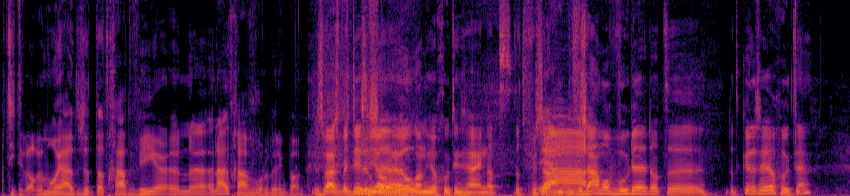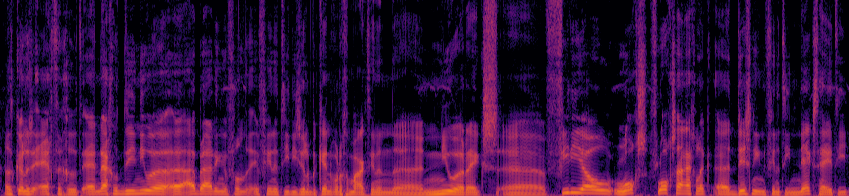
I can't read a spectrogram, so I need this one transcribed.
Het ziet er wel weer mooi uit. Dus dat, dat gaat weer een, eh, een uitgave worden, ben ik bang. Dus waar ze bij Disney Dus, al eh, heel lang heel goed in zijn. Dat, dat verzamel, Ja. Die verzamelwoede, dat, eh, dat kunnen ze heel goed, hè? Dat kunnen ze echt te goed. En nou goed, die nieuwe eh, uitbreidingen van Infinity... die zullen bekend worden gemaakt in een eh, nieuwe reeks eh videologs, vlogs eigenlijk. Eh, Disney Infinity Next heet die.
